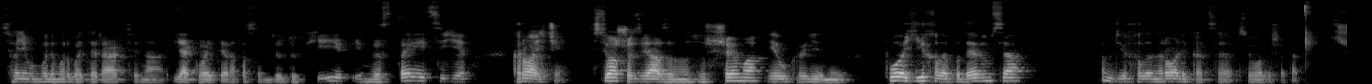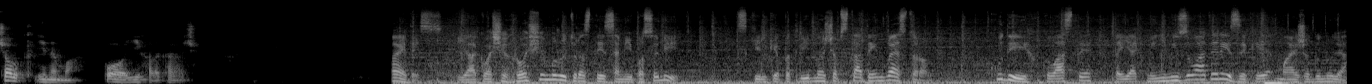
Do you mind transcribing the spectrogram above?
Сьогодні ми будемо робити реакцію на як вийти на пасивний дохід, інвестиції. Коротше, все, що зв'язано з грошима і Україною. Поїхали, подивимося. Там 2 хвилини ролика, це всього лише так. Щолк і нема. Поїхали, коротше. Дізнайтесь, як ваші гроші можуть рости самі по собі, скільки потрібно, щоб стати інвестором, куди їх вкласти та як мінімізувати ризики майже до нуля.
